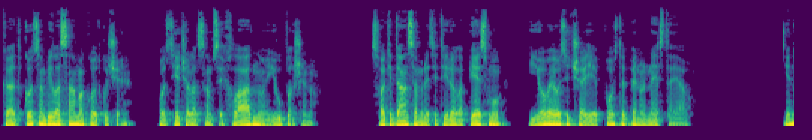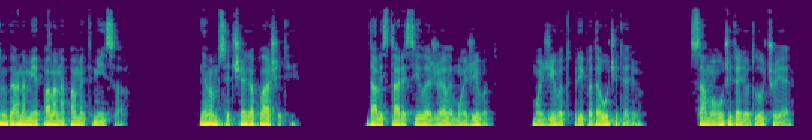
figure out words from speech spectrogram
kad god sam bila sama kod kuće, osjećala sam se hladno i uplašeno. Svaki dan sam recitirala pjesmu i ovaj osjećaj je postepeno nestajao. Jednog dana mi je pala na pamet misao. Nemam se čega plašiti. Da li stare sile žele moj život? Moj život pripada učitelju. Samo učitelj odlučuje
